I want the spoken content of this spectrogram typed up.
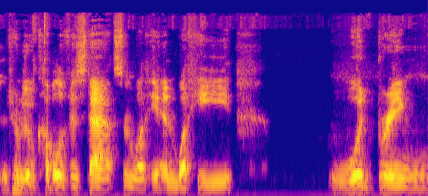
in terms of a couple of his stats and what he and what he would bring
